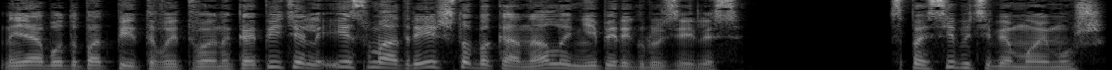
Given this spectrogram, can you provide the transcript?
Я буду подпитывать твой накопитель и смотреть, чтобы каналы не перегрузились. Спасибо тебе, мой муж.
